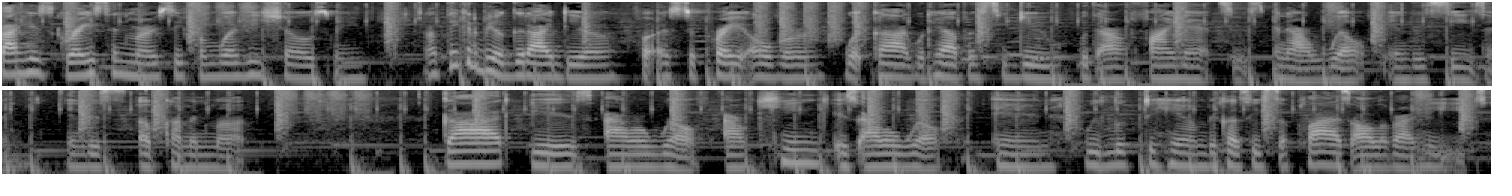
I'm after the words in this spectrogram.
by His grace and mercy from what He shows me. I think it'd be a good idea for us to pray over what God would have us to do with our finances and our wealth in this season, in this upcoming month. God is our wealth. Our King is our wealth. And we look to Him because He supplies all of our needs.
